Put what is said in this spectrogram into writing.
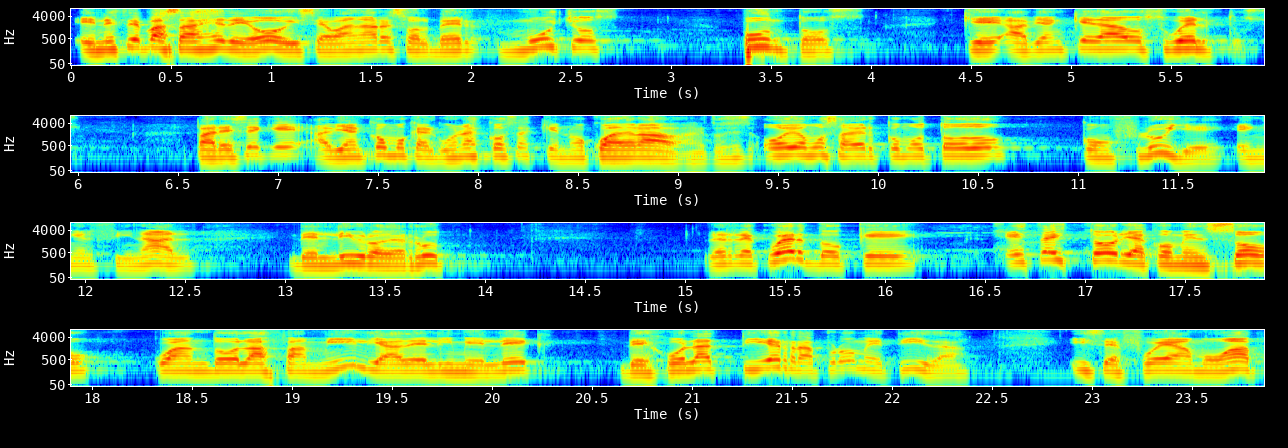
en este pasaje de hoy se van a resolver muchos puntos que habían quedado sueltos. Parece que habían como que algunas cosas que no cuadraban. Entonces hoy vamos a ver cómo todo confluye en el final del libro de Ruth. Les recuerdo que esta historia comenzó cuando la familia de Elimelech dejó la tierra prometida y se fue a Moab.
